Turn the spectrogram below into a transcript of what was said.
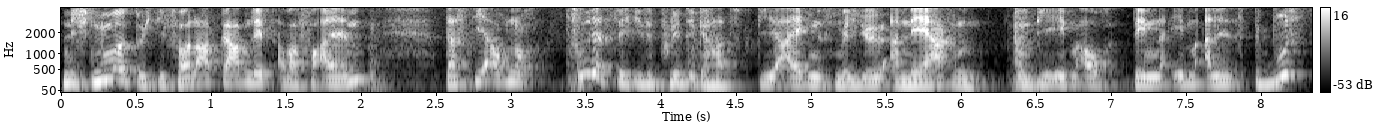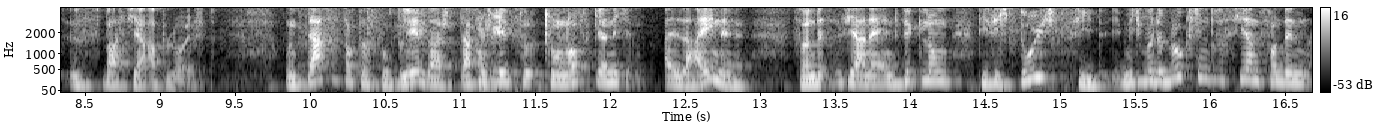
nicht nur durch die Förderabgaben lebt, aber vor allem, dass die auch noch zusätzlich diese Politiker hat, die ihr eigenes Milieu ernähren und die eben auch, denen eben alles bewusst ist, was hier abläuft. Und das ist doch das Problem. Da, dafür steht so- Klonowski ja nicht alleine, sondern das ist ja eine Entwicklung, die sich durchzieht. Mich würde wirklich interessieren von den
